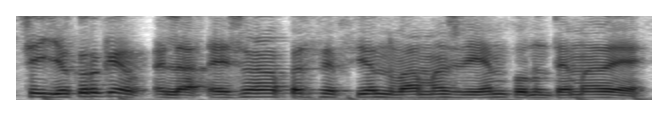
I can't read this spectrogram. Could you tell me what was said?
Sí, yo creo que esa percepción va más bien por un tema de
